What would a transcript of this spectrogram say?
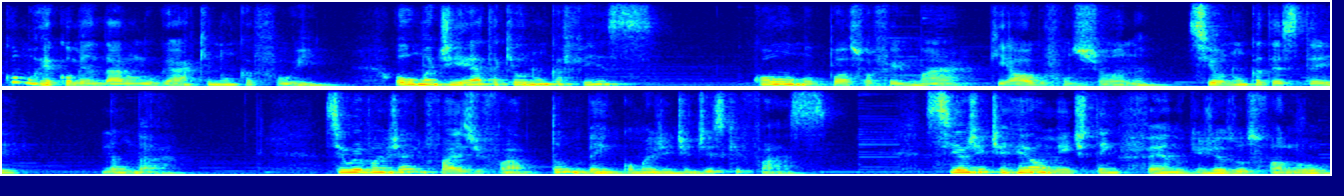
Como recomendar um lugar que nunca fui? Ou uma dieta que eu nunca fiz? Como posso afirmar que algo funciona se eu nunca testei? Não dá. Se o Evangelho faz de fato tão bem como a gente diz que faz, se a gente realmente tem fé no que Jesus falou,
